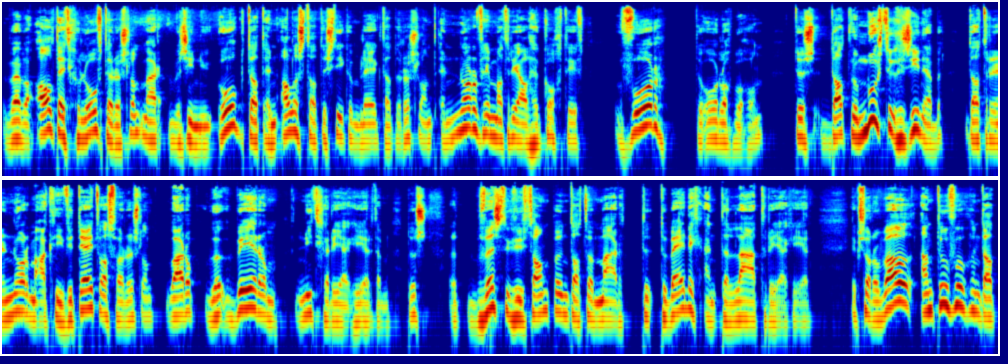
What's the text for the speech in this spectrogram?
We hebben altijd geloofd in Rusland, maar we zien nu ook dat in alle statistieken blijkt dat Rusland enorm veel materiaal gekocht heeft voor de oorlog begon. Dus dat we moesten gezien hebben dat er enorme activiteit was van Rusland, waarop we weerom niet gereageerd hebben. Dus het bevestigt uw standpunt dat we maar te, te, weinig en te laat reageren. Ik zou er wel aan toevoegen dat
